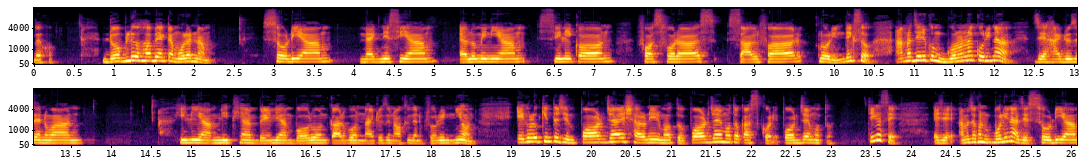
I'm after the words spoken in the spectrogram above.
দেখো। ডব্লিউ হবে একটা মৌলের নাম। Sodium magnesium, aluminium, silicon, phosphorus, sulphur, chlorine. দেখছ? আমরা যেরকম গণনা করি না যে hydrogen one, helium, lithium, beryllium, boron, carbon, nitrogen, oxygen, fluorine, neon, এগুলো কিন্তু যে পর্যায় সারণীর মতো, পর্যায় মতো কাজ করে, পর্যায় মতো। ঠিক আছে? এই যে আমরা যখন বলি না যে sodium,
